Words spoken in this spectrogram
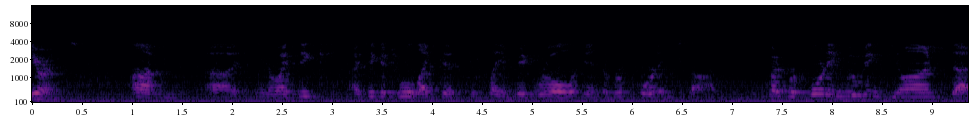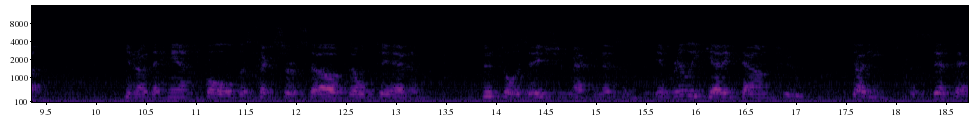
adherence. Um, uh, you know, I think I think a tool like this can play a big role in the reporting side. But reporting moving beyond the you know, the handful, the six or so built-in visualization mechanisms in really getting down to study-specific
